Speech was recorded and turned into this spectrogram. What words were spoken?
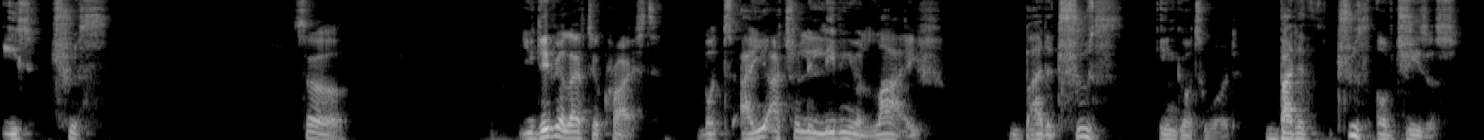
is truth. So you gave your life to Christ, but are you actually living your life by the truth in God's word, by the truth of Jesus.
